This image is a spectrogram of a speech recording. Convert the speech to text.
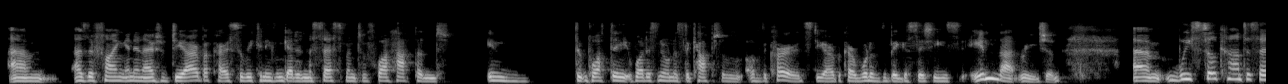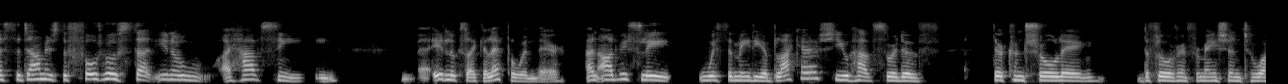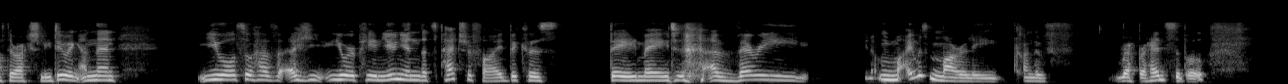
um, as they're flying in and out of Diyarbakir, so we can even get an assessment of what happened in the, what they what is known as the capital of the Kurds, Diyarbakir, one of the biggest cities in that region. Um, we still can't assess the damage. The photos that you know I have seen, it looks like Aleppo in there, and obviously with the media blackout, you have sort of they're controlling the flow of information to what they're actually doing, and then you also have a European Union that's petrified because they made a very, you know, it was morally kind of reprehensible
